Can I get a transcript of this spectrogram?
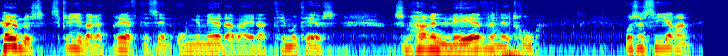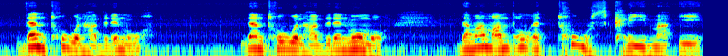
Paulus skriver et brev til sin unge medarbeider Timoteus, som har en levende tro. Og så sier han den troen hadde din mor. Den troen hadde din mormor. Det var med andre ord et trosklima i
